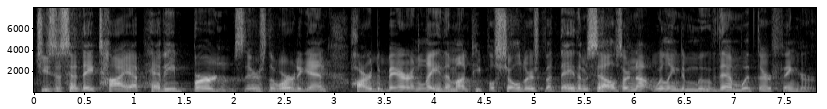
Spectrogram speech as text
Jesus said they tie up heavy burdens, there's the word again, hard to bear, and lay them on people's shoulders, but they themselves are not willing to move them with their finger.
